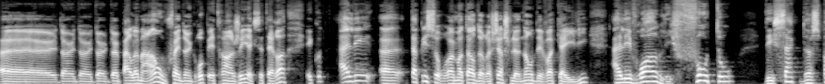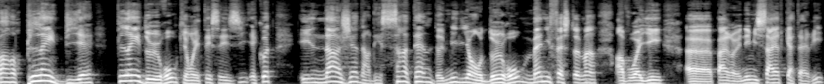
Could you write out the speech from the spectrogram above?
euh, d'un d'un d'un d'un parlement ou enfin d'un groupe étranger, etc. Écoute, allez euh, taper sur un moteur de recherche le nom d'Eva Kaili, allez voir les photos des sacs de sport pleins de billets, plein d'euros qui ont été saisis. Écoute, il nageait dans des centaines de millions d'euros, manifestement envoyés euh, par un émissaire qatari.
